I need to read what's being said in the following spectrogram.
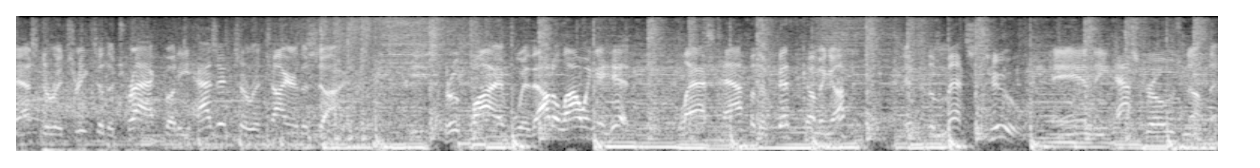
has to retreat to the track, but he has it to retire the side. Through five without allowing a hit. Last half of the fifth coming up. It's the Mets two and the Astros nothing.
